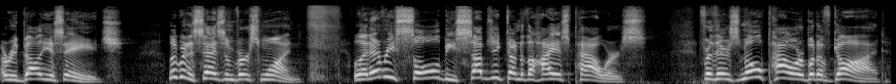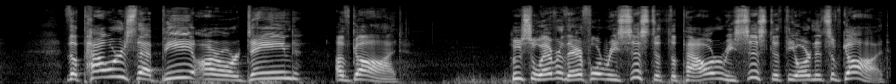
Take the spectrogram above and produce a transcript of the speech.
A rebellious age. Look what it says in verse 1 Let every soul be subject unto the highest powers, for there's no power but of God. The powers that be are ordained of God. Whosoever therefore resisteth the power resisteth the ordinance of God.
